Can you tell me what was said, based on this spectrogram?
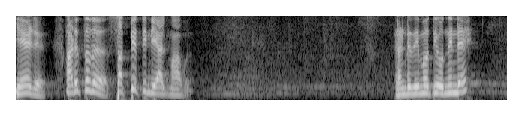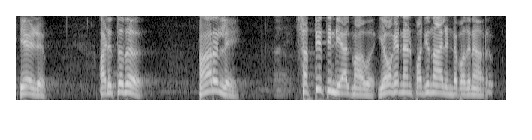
ഏഴ്. അടുത്തത് സത്യത്തിന്റെ ആത്മാവ്. രണ്ട് തീമൂത്തി ഒന്നിന്റെ ഏഴ്. അടുത്തത് ആറല്ലേ? സത്യത്തിന്റെ ആത്മാവ്. യോഹന്നാൻ പതിനാലിന്റെ പതിനാറ്.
